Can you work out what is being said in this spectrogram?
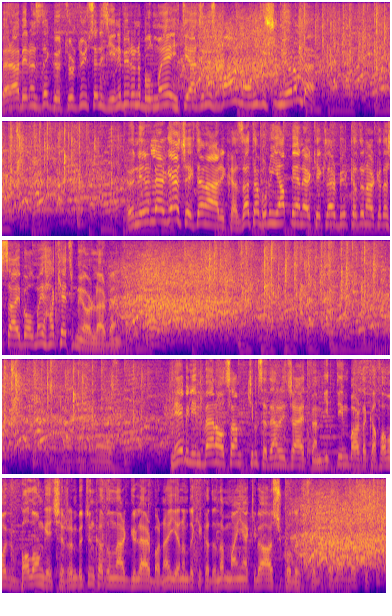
beraberinizde götürdüyseniz yeni birini bulmaya ihtiyacınız var mı onu düşünüyorum da. Öneriler gerçekten harika. Zaten bunu yapmayan erkekler bir kadın arkadaş sahibi olmayı hak etmiyorlar bence. Ne bileyim ben olsam kimseden rica etmem. Gittiğim barda kafama bir balon geçiririm. Bütün kadınlar güler bana. Yanımdaki kadın da manyak gibi aşık olur. İşte bu kadar basit.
